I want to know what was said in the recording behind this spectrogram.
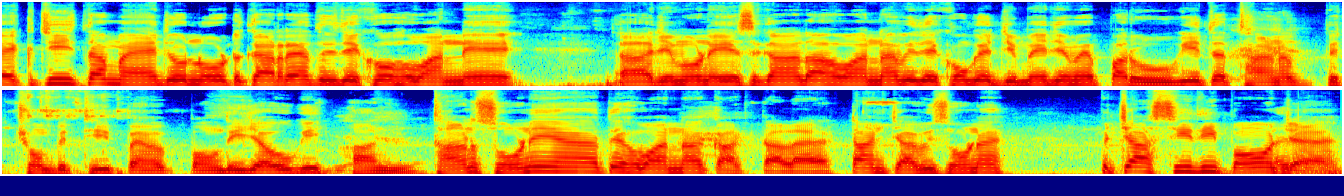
ਇੱਕ ਚੀਜ਼ ਤਾਂ ਮੈਂ ਜੋ ਨੋਟ ਕਰ ਰਿਹਾ ਤੁਸੀਂ ਦੇਖੋ ਹਵਾਨੇ ਜਿਵੇਂ ਹੁਣ ਇਸ ਗਾਂ ਦਾ ਹਵਾਨਾ ਵੀ ਦੇਖੋਗੇ ਜਿਵੇਂ ਜਿਵੇਂ ਭਰੂਗੀ ਤੇ ਥਣ ਪਿੱਛੋਂ ਬਿੱਥੀ ਪਾਉਂਦੀ ਜਾਊਗੀ। ਹਾਂਜੀ। ਥਣ ਸੋਹਣੇ ਆ ਤੇ ਹਵਾਨਾ ਘੱਟ ਵਾਲਾ ਹੈ ਢਾਂਚਾ ਵੀ ਸੋਹਣਾ ਹੈ 85 ਦੀ ਪਹੁੰਚ ਹੈ।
